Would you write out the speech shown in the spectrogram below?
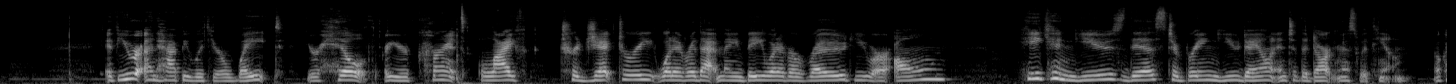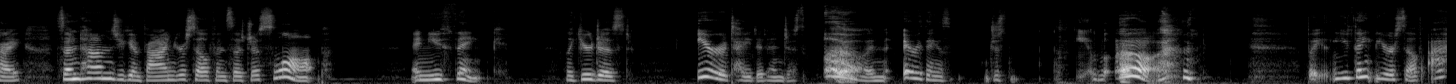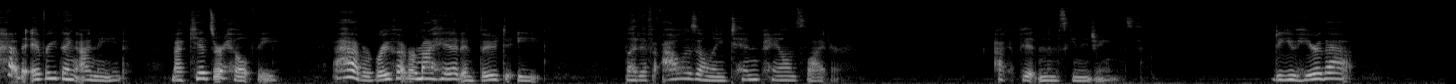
If you are unhappy with your weight, your health, or your current life trajectory, whatever that may be, whatever road you are on, he can use this to bring you down into the darkness with him. Okay? Sometimes you can find yourself in such a slump and you think like you're just irritated and just ugh, and everything is just ugh. but you think to yourself, I have everything I need. My kids are healthy. I have a roof over my head and food to eat. But if I was only 10 pounds lighter, I could fit in them skinny jeans. Do you hear that?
